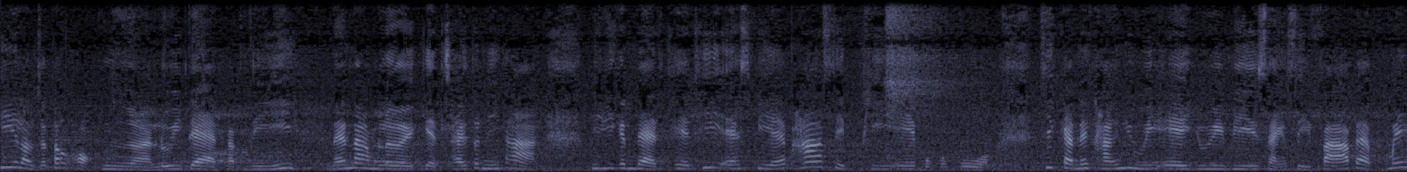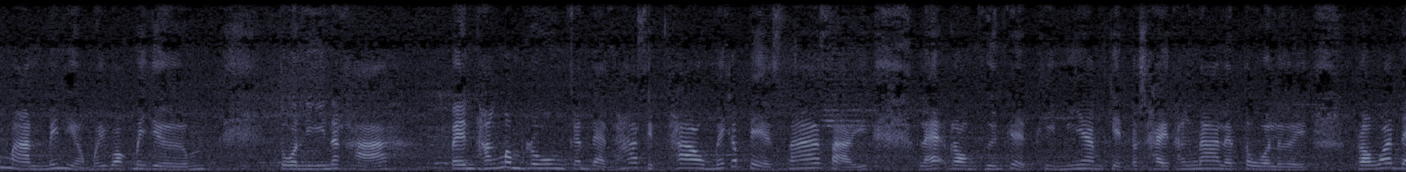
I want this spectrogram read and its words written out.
ที่เราจะต้องออกเหงื่อลุยแดดแบบนี้ แนะนำเลยเกดใช้ตัวนี้ค่ะมีกันแดด KT SPF 50 PA บวกบวกๆที่กันได้ทั้ง UVA UVB แสงสีฟ้าแบบไม่มันไม่เหนียวไม่วอกไม่เยิ้มตัวนี้นะคะเป็นทั้งบำรุงกันแดด 50 เท่า เมกะเบสหน้าใส และรองพื้นเกรดพรีเมียม เกรดก็ใช้ทั้งหน้าและตัวเลย เพราะว่าแด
